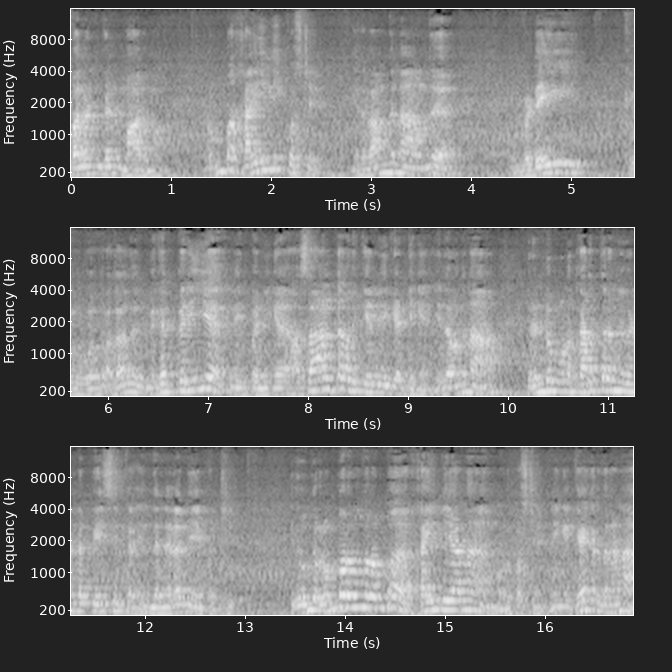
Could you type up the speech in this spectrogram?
பலன்கள் மாறுமா? ரொம்ப ஹைலி கொஸ்டின் இதெல்லாம் வந்து நான் வந்து விடை அதாவது மிகப்பெரிய இப்போ நீங்கள் அசால்ட்டாக ஒரு கேள்வி கேட்டீங்க. இதை வந்து நான் ரெண்டு மூணு கருத்தரங்குகளில் பேசியிருக்கிறேன் இந்த நிலைமையை பற்றி. இது வந்து ரொம்ப ரொம்ப ரொம்ப ஹைலியான ஒரு கொஸ்டின் நீங்கள் கேட்குறது என்னென்னா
